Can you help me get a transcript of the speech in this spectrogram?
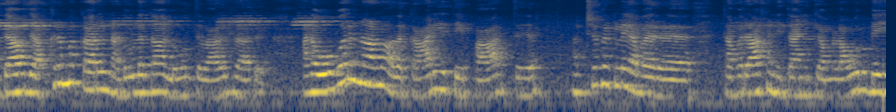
அதாவது அக்கிரமக்காரர் நடுவில் தான் லோத்து வாழ்றாரு. ஆனால் ஒவ்வொரு நாளும் அந்த காரியத்தை பார்த்து மற்றவர்களை அவர் தவறாக நிதானிக்காமல் அவருடைய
